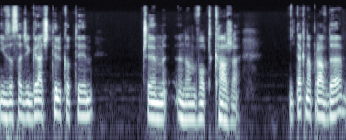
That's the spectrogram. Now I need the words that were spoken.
i w zasadzie grać tylko tym, czym nam WOD każe. I tak naprawdę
